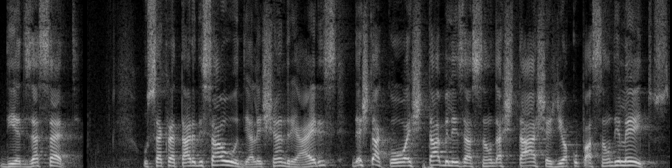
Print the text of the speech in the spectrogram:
dia 17. O secretário de Saúde, Alexandre Aires, destacou a estabilização das taxas de ocupação de leitos,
